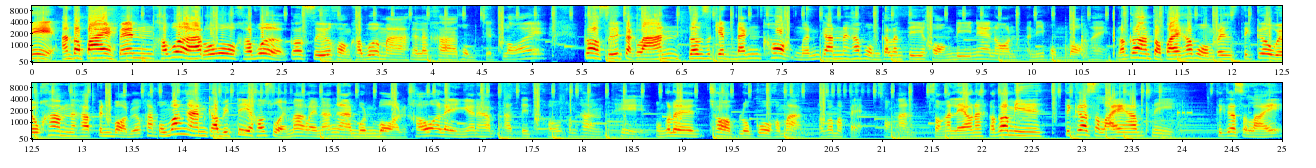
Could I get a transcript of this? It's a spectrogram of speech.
นี่อันต่อไปเป็น cover ครับโลโก้ cover ก็ซื้อของ cover มาในราคา 6 700ก็ซื้อจากร้านเซิร์ฟสเก็ตแบงคอกเหมือนกันนะครับผมการันตีของดีแน่นอน อันนี้ผมบอกให้ แล้วก็อันต่อไปครับผมเป็นสติกเกอร์เวลคัมนะครับเป็นบอร์ดเวลคัมผมว่างานกา v ิตี้เขาสวยมากเลยนะ งานบนบอร์ดเขาอะไรอย่างเงี้ยนะครับอาร์ติสเขาค่อนข้างเท่ผมก็เลยชอบโลโก้เขามาก แล้วก็มาแปะ 2 อัน 2 อันแล้วนะ แล้วก็มีสติกเกอร์สไลด์ครับนี่ สติกเกอร์สไลด์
